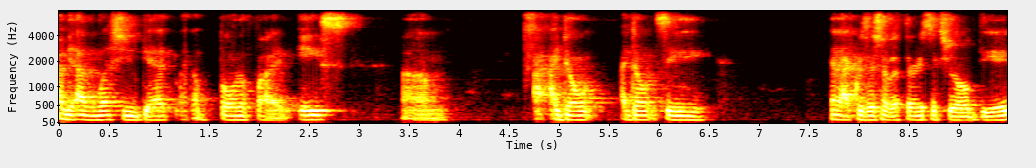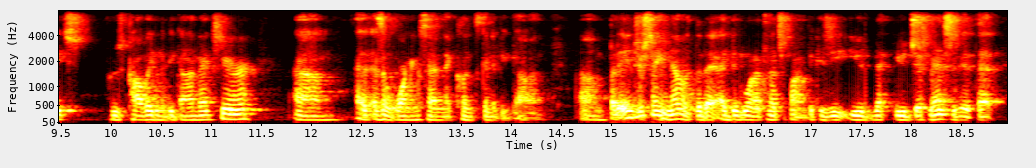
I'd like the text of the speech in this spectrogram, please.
I mean, unless you get like a bona fide ace, um, I, I don't. I don't see an acquisition of a 36 year old DH who's probably going to be gone next year um, as a warning sign that Clint's going to be gone. Um, but interesting note that I, I, did want to touch upon because you you, you just mentioned it that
